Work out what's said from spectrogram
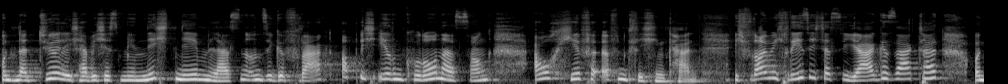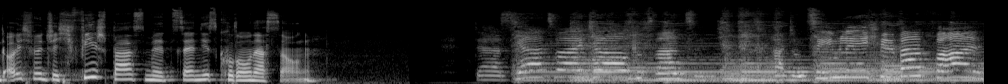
Und natürlich habe ich es mir nicht nehmen lassen und sie gefragt, ob ich ihren Corona-Song auch hier veröffentlichen kann. Ich freue mich riesig, dass sie Ja gesagt hat und euch wünsche ich viel Spaß mit Sandys Corona-Song. Das Jahr 2020 hat uns ziemlich überfallen.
